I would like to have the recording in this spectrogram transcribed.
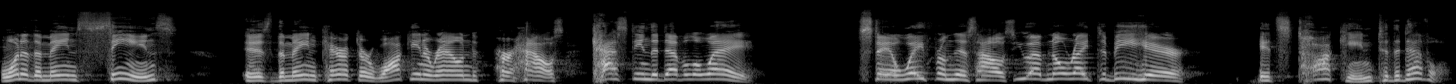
One of the main scenes is the main character walking around her house, casting the devil away. Stay away from this house. You have no right to be here. It's talking to the devil.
